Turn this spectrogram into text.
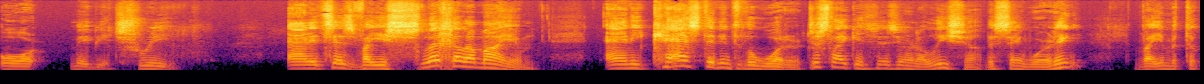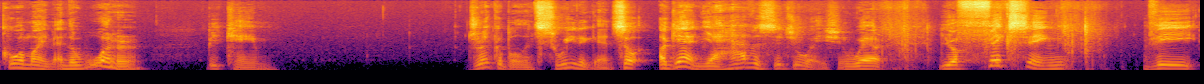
or maybe a tree, and it says Vayishlech and he cast it into the water, just like it says here in Elisha, the same wording, and the water became drinkable and sweet again. So again, you have a situation where you're fixing the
